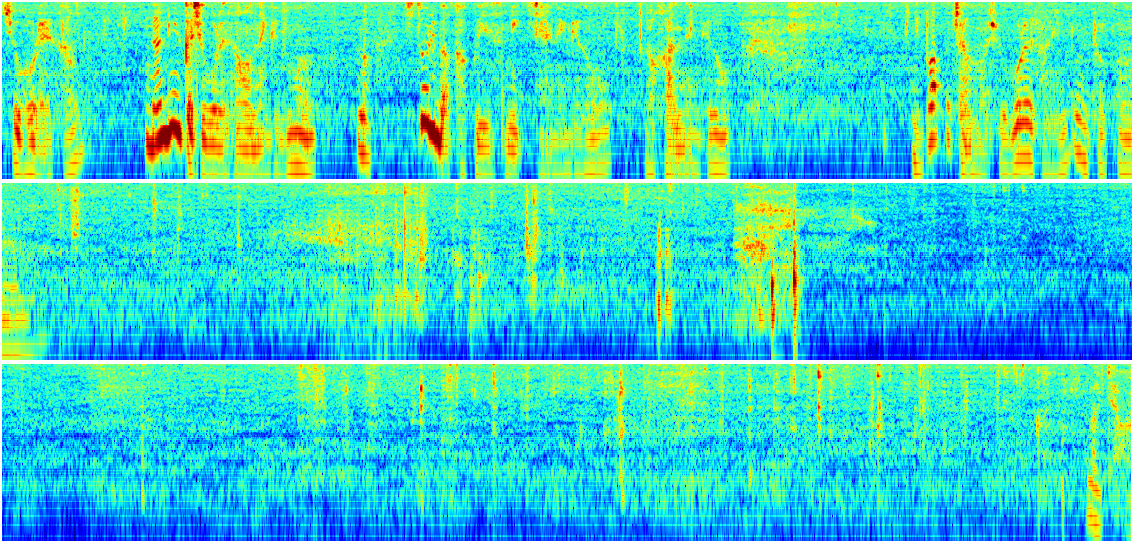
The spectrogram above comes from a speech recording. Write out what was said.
守護霊さん何人か守護霊さんおんねんけどもまあ一人は確実に来ちゃいねんけどわかんねんけどばあちゃんも守護霊さんにいるんちゃうかなあちゃん？は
